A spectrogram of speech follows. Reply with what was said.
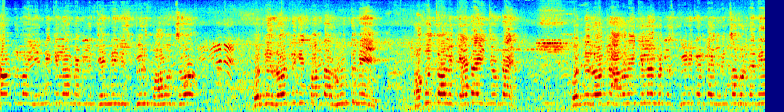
రోడ్డులో ఎన్ని కిలోమీటర్లు జర్నీని స్పీడ్ పోవచ్చు? కొన్ని రోడ్లకి కొంత రూట్ని ప్రభుత్వాలు కేటాయించి ఉంటాయి. కొన్ని రోడ్లు అరవై కిలోమీటర్ల స్పీడ్ కంటే మించకూడదని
